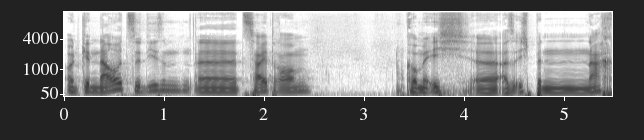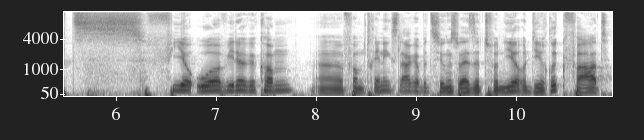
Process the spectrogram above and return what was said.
Und genau zu diesem Zeitraum komme ich, also ich bin nachts 4 Uhr wiedergekommen vom Trainingslager bzw. Turnier und die Rückfahrt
